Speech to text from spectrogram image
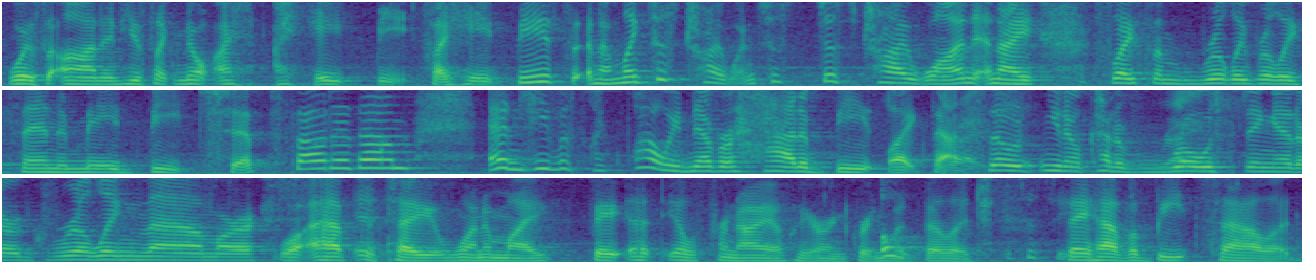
was on, and he's like, no, I, I hate beets. I hate beets. And I'm like, just try one. Just just try one. And I sliced them really really thin and made beet chips chips out of them. And he was like, wow, we never had a beet like that. Right. So, you know, kind of roasting it or grilling them or. Well, I have to tell you, one of my, fa- at Il Fornaio here in Greenwood Oh, Village, they have a beet salad.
